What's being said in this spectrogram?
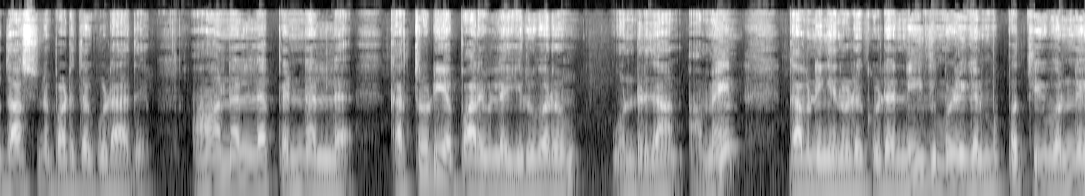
உதாசீனப்படுத்தக்கூடாது. ஆண் அல்ல பெண் அல்ல. கர்த்தருடைய பார்வையில் இருவரும் ஒன்றுதான். அமேன் கவனிங்க என்னோட கூட நீதிமொழிகள் முப்பத்தி ஒன்று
